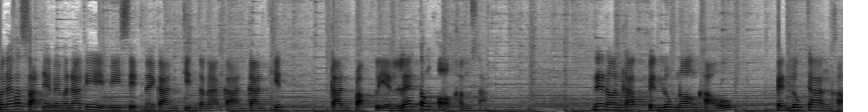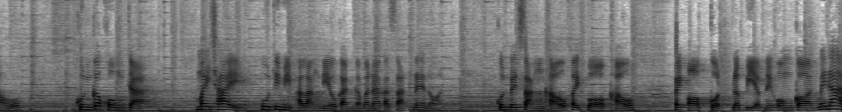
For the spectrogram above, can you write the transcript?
วันนะกษัตริย์เนี่ยเป็นวันนะที่มีสิทธิ์ในการจินตนาการการคิด การปรับเปลี่ยนและต้องออกคำสั่ง แน่นอนครับเป็นลูกน้องเขา เป็นลูกจ้างเขา คุณก็คงจะไม่ใช่ผู้ที่มีพลังเดียวกันกับวรรณกษัตริย์แน่นอน คุณไปสั่งเขาไปบอกเขาไปออกกฎระเบียบในองค์กรไม่ได้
